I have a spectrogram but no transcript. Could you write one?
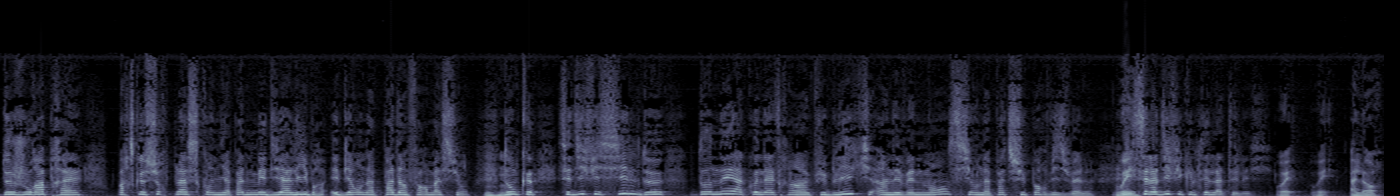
deux jours après, parce que sur place, quand il n'y a pas de médias libres, eh bien, on n'a pas d'informations. Mhm. Donc, euh, c'est difficile de donner à connaître à un public un événement si on n'a pas de support visuel. Oui, C'est la difficulté de la télé. oui, oui. Alors,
